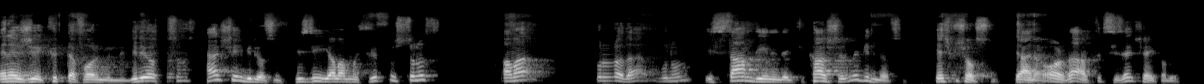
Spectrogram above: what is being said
enerji kütle formülünü biliyorsunuz, her şeyi biliyorsunuz. Fiziği yalamış yutmuşsunuz ama burada bunun İslam dinindeki karşılığını bilmiyorsunuz. Geçmiş olsun. Yani orada artık size şey kalıyor.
